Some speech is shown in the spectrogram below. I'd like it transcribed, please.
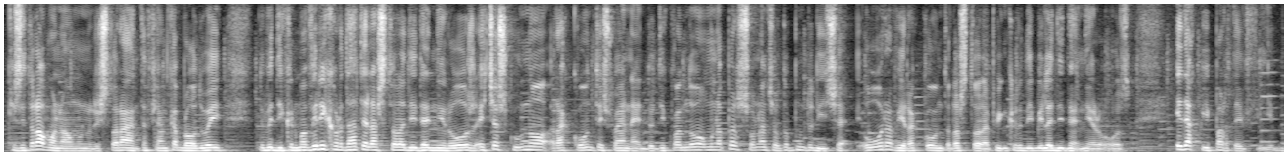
che si trovano a un ristorante a fianco a Broadway dove dicono ma vi ricordate la storia di Danny Rose? E ciascuno racconta i suoi aneddoti, quando una persona persona a un certo punto dice ora vi racconto la storia più incredibile di Danny Rose e da qui parte il film.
